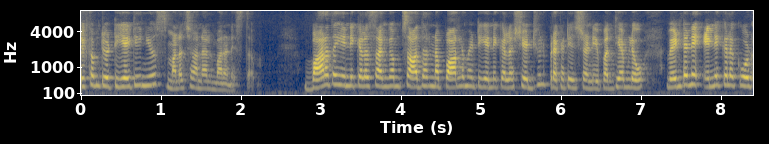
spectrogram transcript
Welcome to TIT news. మన ఛానల్ మరణిస్తాం. భారత ఎన్నికల సంఘం సాధారణ పార్లమెంటు ఎన్నికల షెడ్యూల్ ప్రకటించిన నేపథ్యంలో వెంటనే ఎన్నికల కోడ్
